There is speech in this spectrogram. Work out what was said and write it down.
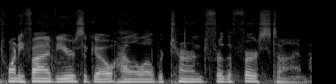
Twenty-five years ago, Hollowell returned for the first time,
